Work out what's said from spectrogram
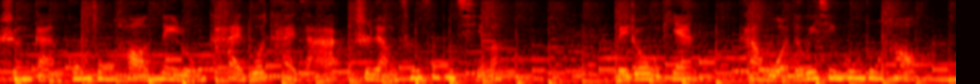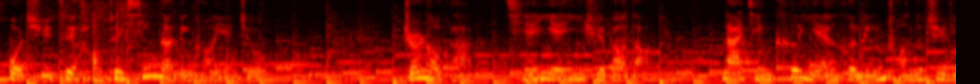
深感公众号内容太多太杂，质量参差不齐吗。每周五天。看我的微信公众号，获取最好最新的临床研究。Journal Club 前沿医学报道，拉近科研和临床的距离。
